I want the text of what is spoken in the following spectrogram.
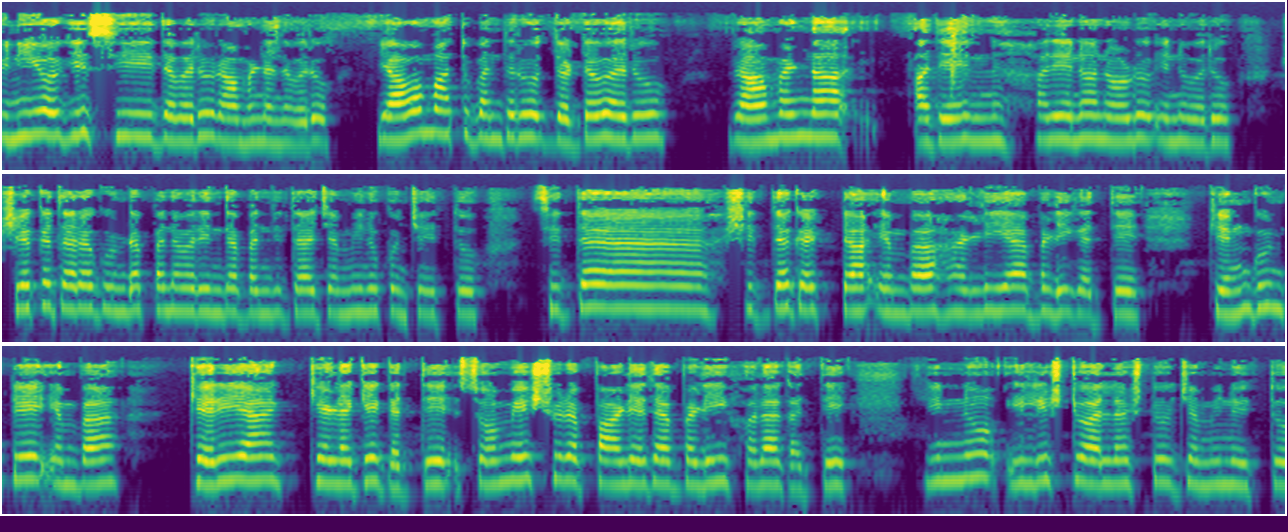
ವಿನಿಯೋಗಿಸಿದವರು ರಾಮಣ್ಣನವರು. ಯಾವ ಮಾತು ಬಂದರೂ ದೊಡ್ಡವರು ರಾಮಣ್ಣ ಅದೇನ್, ಅದೇನೋ ನೋಡು ಎನ್ನುವರು. ಶೇಖತರ ಗುಂಡಪ್ಪನವರಿಂದ ಬಂದಿದ್ದ ಜಮೀನು ಕೊಂಚ ಇತ್ತು. ಸಿದ್ದ, ಸಿದ್ಧಘಟ್ಟ ಎಂಬ ಹಳ್ಳಿಯ ಬಳಿ ಗದ್ದೆ, ಕೆಂಗುಂಟೆ ಎಂಬ ಕೆರೆಯ ಕೆಳಗೆ ಗದ್ದೆ, ಸೋಮೇಶ್ವರ ಪಾಳ್ಯದ ಬಳಿ ಹೊಲ ಗದ್ದೆ. ಇನ್ನು ಇಲ್ಲಿಷ್ಟು ಅಲ್ಲಷ್ಟು ಜಮೀನು ಇತ್ತು.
